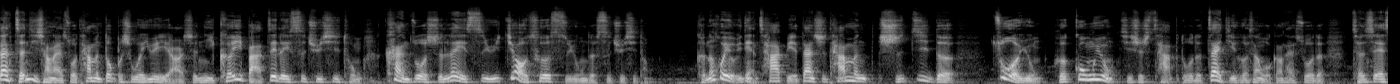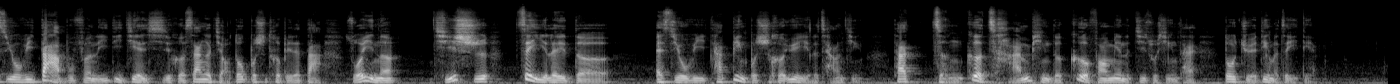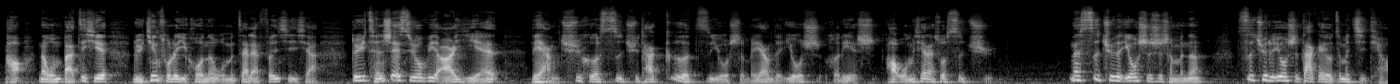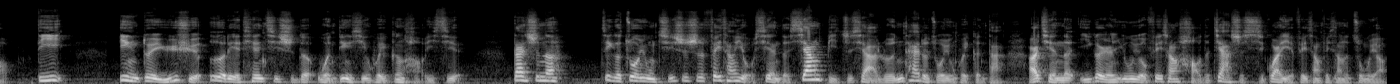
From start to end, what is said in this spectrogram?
但整体上来说，他们都不是为越野而生。你可以把这类四驱系统看作是类似于轿车使用的四驱系统，可能会有一点差别，但是它们实际的作用和功用其实是差不多的。再结合上我刚才说的城市 SUV，大部分离地间隙和三个角都不是特别的大，所以呢，其实这一类的 SUV 它并不适合越野的场景。它整个产品的各方面的技术形态都决定了这一点。好，那我们把这些捋清楚了以后呢，我们再来分析一下，对于城市 SUV 而言，两驱和四驱它各自有什么样的优势和劣势。好，我们先来说四驱。那四驱的优势是什么呢？四驱的优势大概有这么几条：第一，应对雨雪恶劣天气时的稳定性会更好一些，但是呢，这个作用其实是非常有限的。相比之下，轮胎的作用会更大，而且呢，一个人拥有非常好的驾驶习惯也非常非常的重要。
